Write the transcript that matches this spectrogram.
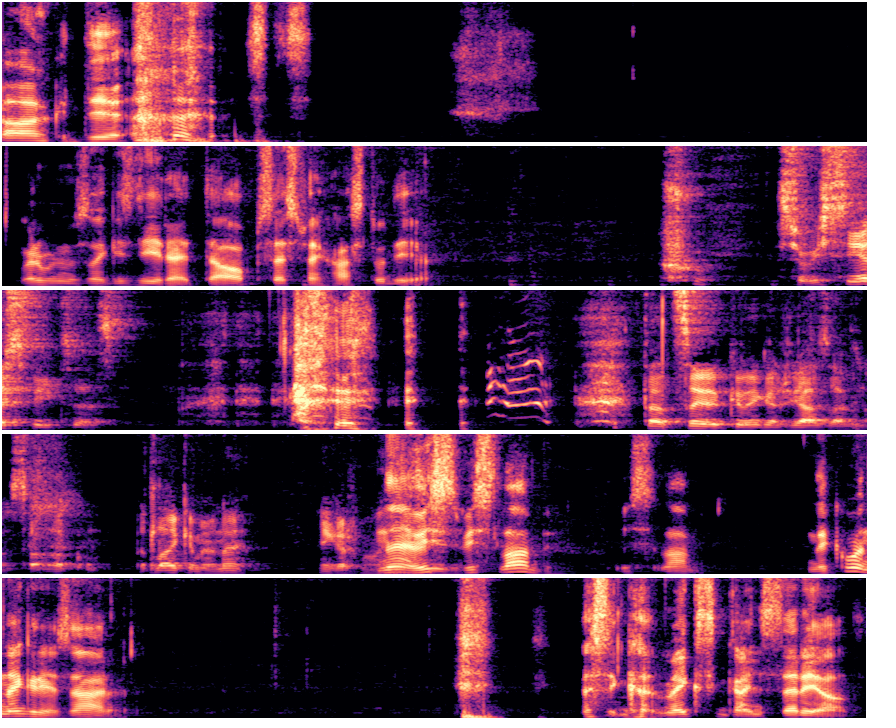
Ak, Dievs! Varbūt mums vajag izīrēt telpas SVH studijā. Es jau viss iesvīcēs. Tāds sajūta, ka vienkārši jāsāk no sākuma. Bet laikam jau ne. Vienkārši Nē, viss, viss labi. Viss labi. Neko negriez ārā. Tas ir meksikāņu seriāls.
